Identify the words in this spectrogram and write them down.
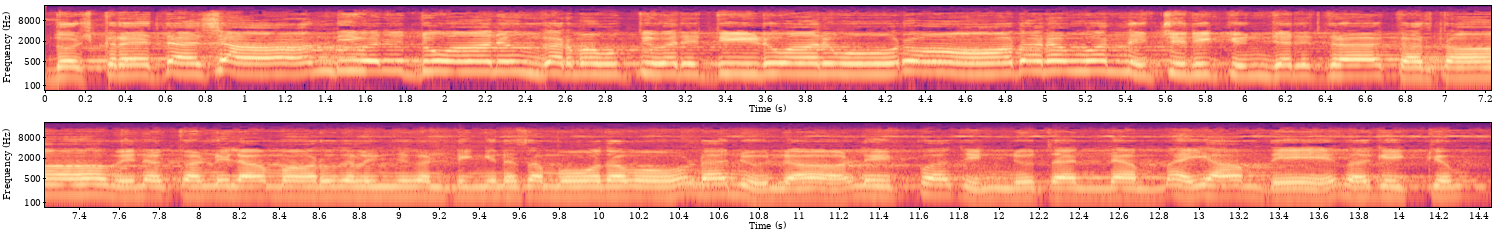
ദുഷ്കൃത ശാന്തി വരുത്തുവാനും കർമ്മമുക്തി വരുത്തിയിടുവാനും ഓരോ തരം വർണിച്ചിരിക്കും ചരിത്ര കർത്താവിനെ കണ്ണിലാ മാറുതെളിഞ്ഞു കണ്ടിങ്ങനെ സമ്മോദമോടനുലാളിപ്പതിന്നു തന്നമ്മയാം ദേവകിക്കും.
